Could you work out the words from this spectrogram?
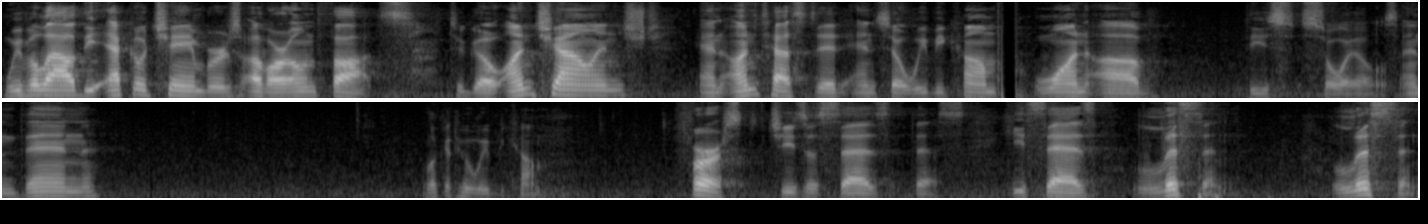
we've allowed the echo chambers of our own thoughts to go unchallenged and untested, and so we become one of these soils. And then look at who we become. First, Jesus says this He says, Listen. Listen.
